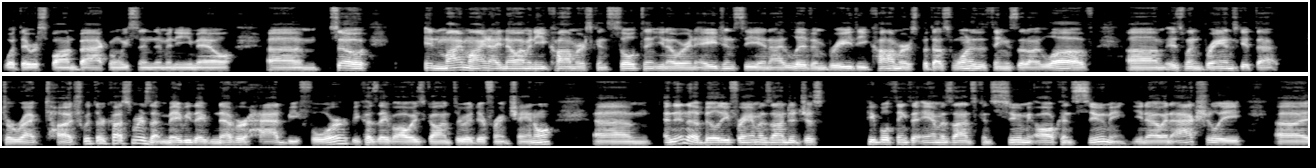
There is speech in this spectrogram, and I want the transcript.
what they respond back when we send them an email. Um, so in my mind, I know I'm an e-commerce consultant. You know, we're an agency, and I live and breathe e-commerce. But that's one of the things that I love um, is when brands get that direct touch with their customers that maybe they've never had before because they've always gone through a different channel. Um, and then the ability for Amazon to just people think that Amazon's consuming all consuming, you know, and actually, uh,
